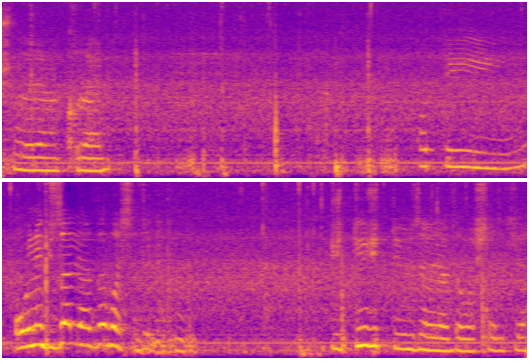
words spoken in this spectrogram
Şunları hemen kırayım. Hadi. Oyuna güzel yerde başladık. Ciddi ciddi güzel yerde başladık ya.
